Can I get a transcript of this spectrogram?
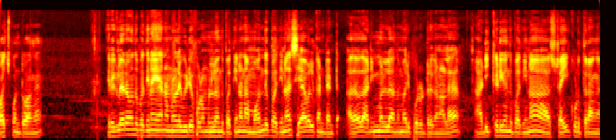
வாட்ச் பண்ணிட்டு வாங்க. ரெகுலராக வந்து பார்த்திங்கன்னா ஏன் நம்மளால் வீடியோ போட முடியல? வந்து பார்த்திங்கன்னா நம்ம வந்து பார்த்திங்கன்னா சேவல் கண்டென்ட் அதாவது அனிமல் அந்த மாதிரி போட்டுட்ருக்கனால அடிக்கடி வந்து பார்த்திங்கன்னா ஸ்ட்ரைக் கொடுத்துறாங்க.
